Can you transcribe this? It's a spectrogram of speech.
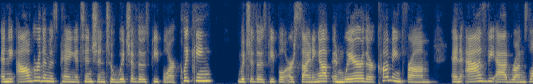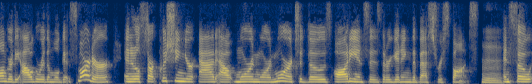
And the algorithm is paying attention to which of those people are clicking, which of those people are signing up, and where they're coming from. And as the ad runs longer, the algorithm will get smarter and it'll start pushing your ad out more and more and more to those audiences that are getting the best response. Hmm. And so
